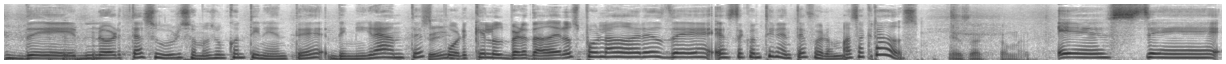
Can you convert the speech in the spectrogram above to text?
de norte a sur somos un continente de inmigrantes porque los verdaderos pobladores de este continente fueron masacrados. Exactamente. Este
